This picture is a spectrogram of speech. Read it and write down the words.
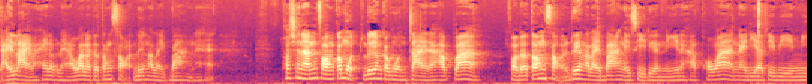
ไกด์ไลน์มาให้เราแล้ว ว่าเราจะต้องสอนเรื่องอะไรบ้างนะฮะเพราะฉะนั้นฟอร์มก็หมดเรื่องกังวลใจแล้วครับว่าฟอร์มจะต้องสอนเรื่องอะไรบ้างใน 4 เดือนนี้นะครับ เพราะว่าใน DLTV มี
